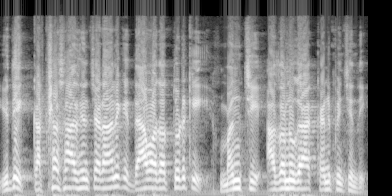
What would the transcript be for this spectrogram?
ఇది కక్ష సాధించడానికి దేవదత్తుడికి మంచి అదనుగా కనిపించింది.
